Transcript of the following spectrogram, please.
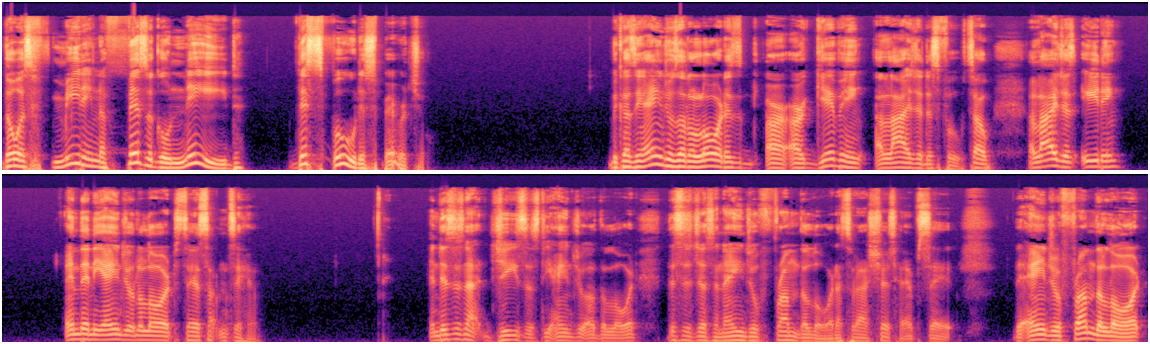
Though it's meeting the physical need, this food is spiritual. Because the angels of the Lord is are, are giving Elijah this food. So Elijah's eating, and then the angel of the Lord says something to him. And this is not Jesus, the angel of the Lord. This is just an angel from the Lord. That's what I should have said. The angel from the Lord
